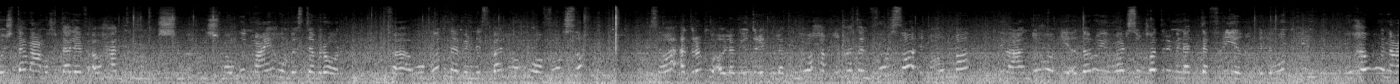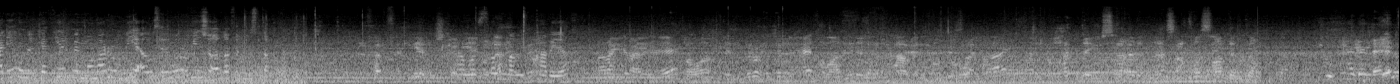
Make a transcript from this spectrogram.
مجتمع مختلف أو حد مش مش موجود معاهم باستمرار. فوجودنا بالنسبة لهم هو فرصة سواء أدركوا أو لم يدركوا لكن هو حقيقه فرصة إن هم يبقى عندهم يقدروا يمارسوا قدر من التفريغ اللي ممكن يهون عليهم الكثير مما مروا به أو سيمروا به إن شاء الله في المستقبل. وصلنا الموضوع حتى يساعد الناس على مصادر هذا لا لا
